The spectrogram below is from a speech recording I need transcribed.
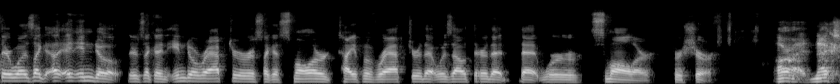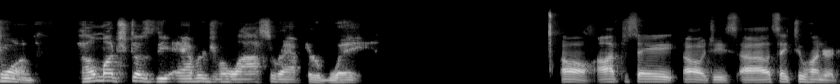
there was like a- an Indo. There's like an Indoraptor. It's like a smaller type of raptor that was out there that that were smaller for sure. All right, next one. How much does the average velociraptor weigh? Oh, I'll have to say. Oh, geez. Uh, let's say 200.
